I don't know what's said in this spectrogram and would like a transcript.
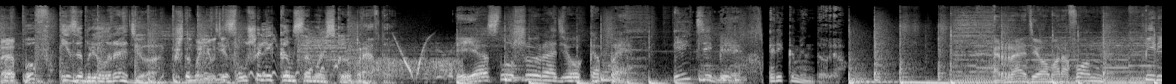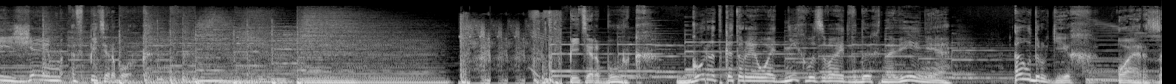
Попов изобрел радио, чтобы люди слушали комсомольскую правду. Я слушаю радио КП и тебе рекомендую. Радиомарафон «Переезжаем в Петербург». Петербург – город, который у одних вызывает вдохновение, а у других – ОРЗ.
